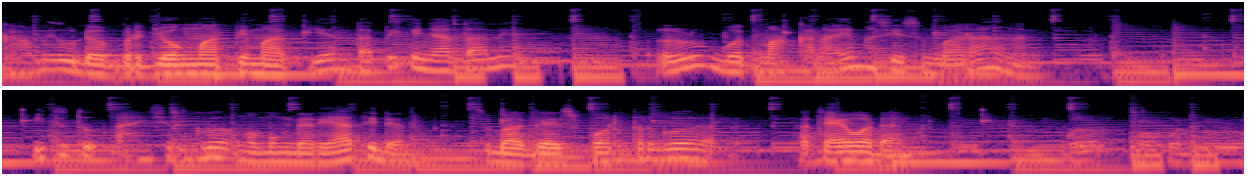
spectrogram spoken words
Kami udah berjuang mati-matian tapi kenyataannya lu buat makan aja masih sembarangan. Itu tuh anjir gue ngomong dari hati dan. Sebagai supporter gue kecewa dan gue walaupun dulu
